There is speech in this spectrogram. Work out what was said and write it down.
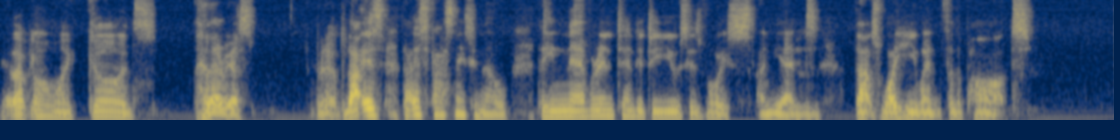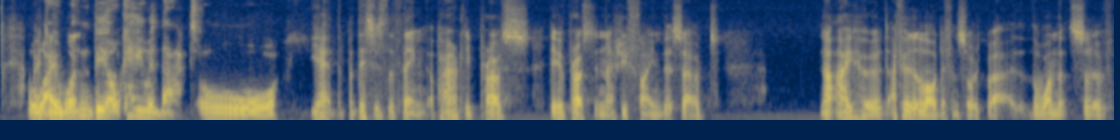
yeah, that'd be oh my god, hilarious. brilliant. That is that is fascinating though. That he never intended to use his voice, and yet Mm. that's why he went for the part. Oh, do I, wouldn't be okay with that. Oh, Yeah, but this is the thing. Apparently, Prowse, David Prowse didn't actually find this out. Now, I heard, I've heard a lot of different stories, but the one that's sort of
